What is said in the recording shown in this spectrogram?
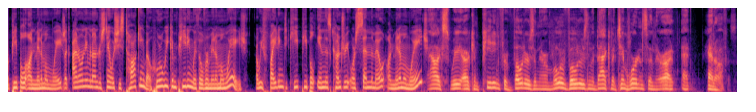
for people on minimum wage? Like, I don't even understand what she's talking about. Who are we competing with over minimum wage? Are we fighting to keep people in this country or send them out on minimum wage? Alex, we are competing for voters, and there are more voters in the back of a Tim Hortons than there are at head office.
